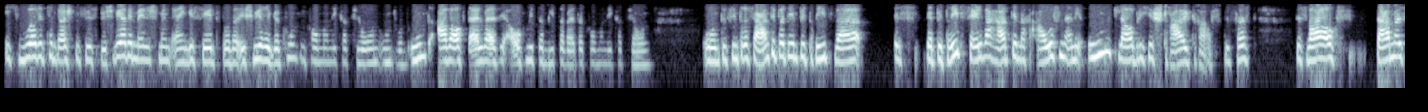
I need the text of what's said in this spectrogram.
ich wurde zum Beispiel fürs Beschwerdemanagement eingesetzt oder schwierige Kundenkommunikation und, und, und, aber auch teilweise auch mit der Mitarbeiterkommunikation. Und das Interessante bei dem Betrieb war, es, der Betrieb selber hatte nach außen eine unglaubliche Strahlkraft. Das heißt, das war auch damals,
